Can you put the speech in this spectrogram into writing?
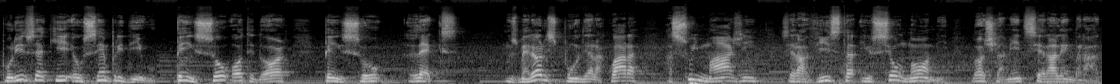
Por isso é que eu sempre digo: pensou outdoor, pensou Lex. Nos melhores pontos de Araquara, a sua imagem será vista e o seu nome, logicamente, será lembrado.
